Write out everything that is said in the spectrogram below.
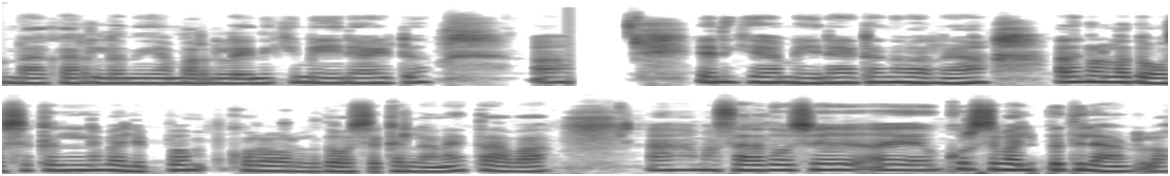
ഉണ്ടാക്കാറില്ലെന്ന് ഞാൻ പറഞ്ഞില്ല? എനിക്ക് മെയിനായിട്ട് എനിക്ക് മെയിനായിട്ടെന്ന് പറഞ്ഞാൽ അതിനുള്ള ദോശക്കല്ലിന് വലിപ്പം കുറവുള്ള ദോശക്കല്ലാണ് തവ. മസാല ദോശ കുറച്ച് വലിപ്പത്തിലാണല്ലോ.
